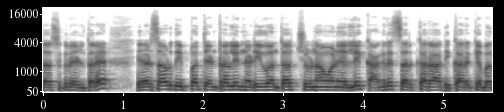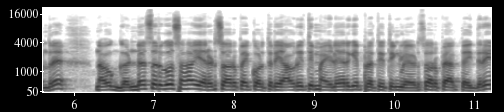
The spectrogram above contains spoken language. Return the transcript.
ಶಾಸಕರು ಹೇಳ್ತಾರೆ, ಎರಡು ಸಾವಿರದ ಇಪ್ಪತ್ತೆಂಟರಲ್ಲಿ ನಡೆಯುವಂತಹ ಚುನಾವಣೆಯಲ್ಲಿ ಕಾಂಗ್ರೆಸ್ ಸರ್ಕಾರ ಅಧಿಕಾರಕ್ಕೆ ಬಂದರೆ ನಾವು ಗಂಡಸರಿಗೂ ಸಹ ಎರಡು ಸಾವಿರ ರೂಪಾಯಿ ಕೊಡ್ತೀರಿ. ಯಾವ ರೀತಿ ಮಹಿಳೆಯರಿಗೆ ಪ್ರತಿ ತಿಂಗಳು ಎರಡು ಸಾವಿರ ರೂಪಾಯಿ ಆಗ್ತಾ ಇದ್ದೀರಿ?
